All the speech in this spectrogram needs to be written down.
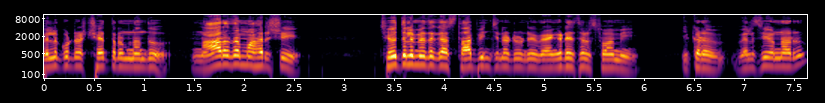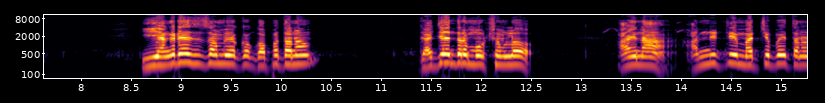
బిల్లకుట క్షేత్రం నందు నారద మహర్షి చేతుల మీదుగా స్థాపించినటువంటి వెంకటేశ్వర స్వామి ఇక్కడ వెలసి ఉన్నారు. ఈ వెంకటేశ్వర స్వామి యొక్క గొప్పతనం గజేంద్ర మోక్షంలో ఆయన అన్నిటినీ మర్చిపోయి తను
